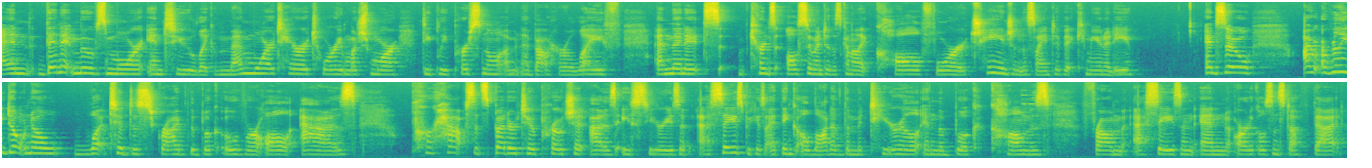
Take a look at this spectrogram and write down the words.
and then it moves more into like memoir territory, much more deeply personal about her life. And then it turns also into this kind of like call for change in the scientific community. And so I really don't know what to describe the book overall as perhaps it's better to approach it as a series of essays because I think a lot of the material in the book comes from essays and, and articles and stuff that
